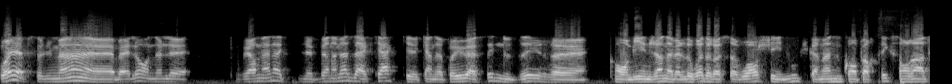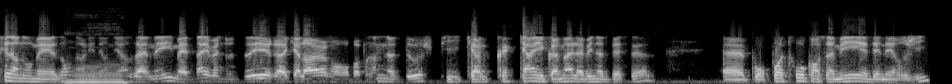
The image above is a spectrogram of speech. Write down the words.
Oui, absolument. Euh, ben là, on a le gouvernement, le gouvernement de la CAC qui n'en a pas eu assez de nous dire euh, combien de gens on avait le droit de recevoir chez nous, puis comment nous comporter, qui sont rentrés dans nos maisons dans les dernières années. Maintenant, ils veulent nous dire à quelle heure on va prendre notre douche, puis quand, quand et comment laver notre vaisselle, euh, pour pas trop consommer d'énergie.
